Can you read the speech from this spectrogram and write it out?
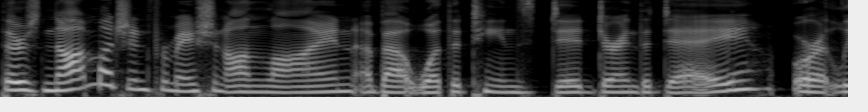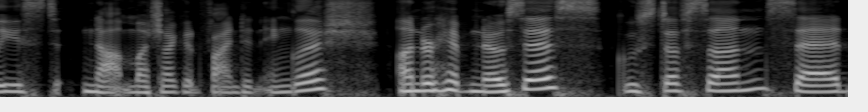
There's not much information online about what the teens did during the day, or at least not much I could find in English. Under hypnosis, Gustafsson said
